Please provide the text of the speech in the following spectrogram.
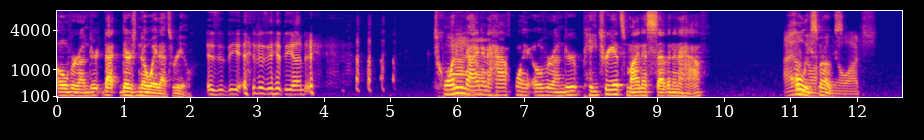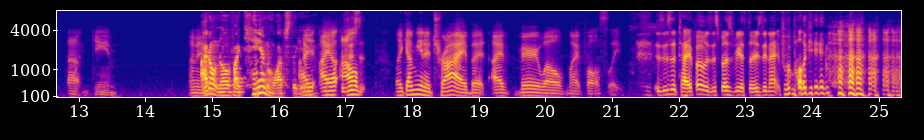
over under. That there's no way that's real. Is it the? Does it hit the under? 29 and a half point over under. Patriots minus seven and a half. I don't Holy know if I'm smokes. gonna watch that game. I mean, I don't know if I can watch the game. I, Is I'll this, like. I'm gonna try, but I very well might fall asleep. is this a typo? Is this supposed to be a Thursday night football game?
